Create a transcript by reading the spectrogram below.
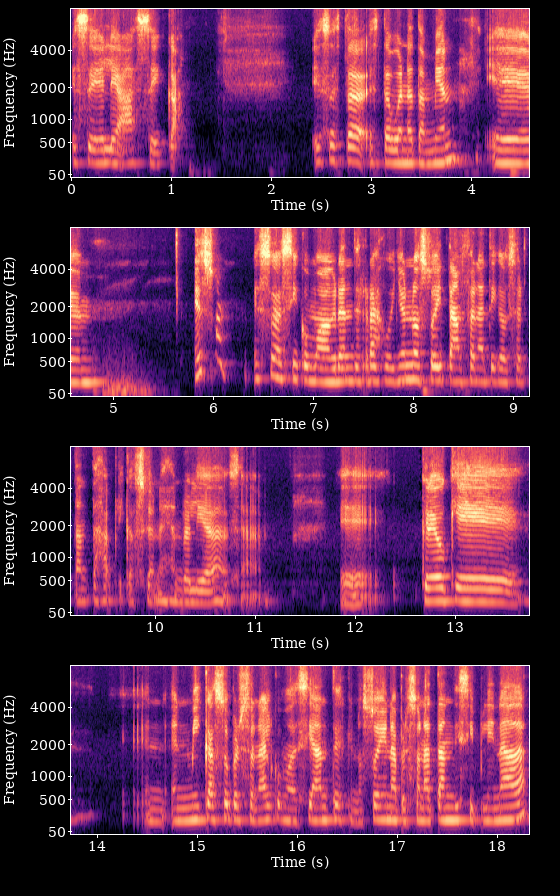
S-L-A-C-K. Esa está, está buena también. Eh, eso, eso así como a grandes rasgos. Yo no soy tan fanática de usar tantas aplicaciones en realidad. O sea, eh, creo que en, mi caso personal, como decía antes, que no soy una persona tan disciplinada,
